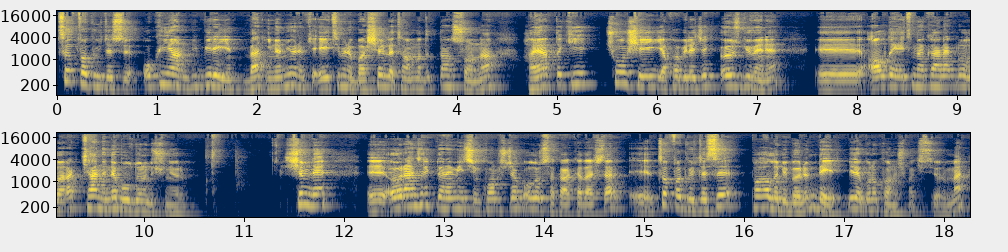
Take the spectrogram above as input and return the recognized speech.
Tıp fakültesi okuyan bir bireyin ben inanıyorum ki eğitimini başarıyla tamamladıktan sonra hayattaki çoğu şeyi yapabilecek özgüveni e, aldığı eğitimle kaynaklı olarak kendinde bulduğunu düşünüyorum. Şimdi e, öğrencilik dönemi için konuşacak olursak arkadaşlar e, tıp fakültesi pahalı bir bölüm değil. Bir de bunu konuşmak istiyorum ben.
